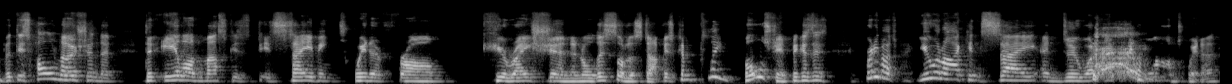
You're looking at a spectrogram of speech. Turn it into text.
But this whole notion that that Elon Musk is is saving Twitter from curation and all this sort of stuff is complete bullshit because it's pretty much you and I can say and do whatever we want on Twitter.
